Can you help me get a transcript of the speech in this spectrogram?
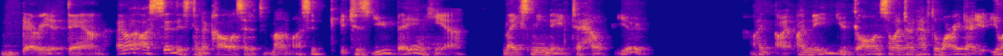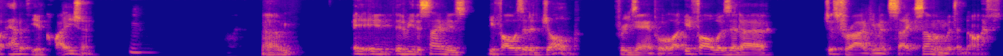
bury it down. And I, I said this to Nicole, I said it to mum. I said, because you being here makes me need to help you. I, I, I, need you gone so I don't have to worry about you. You're out of the equation. Mm-hmm. Um, it, it'd be the same as if I was at a job, for example. Like if I was at a, just for argument's sake, someone with a knife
